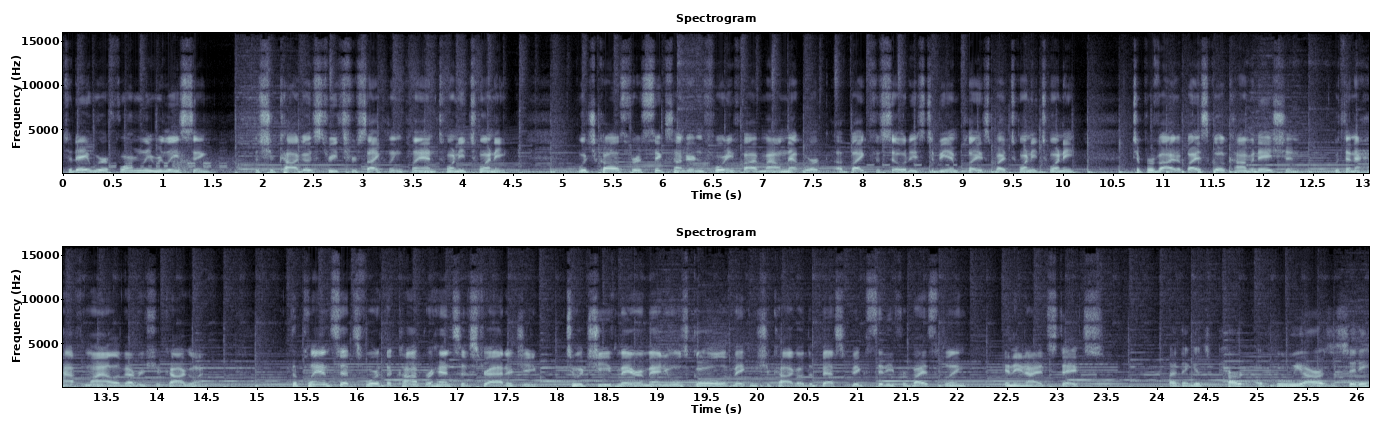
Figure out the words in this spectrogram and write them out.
today we're formally releasing the Chicago Streets for Cycling Plan 2020, which calls for a 645 mile network of bike facilities to be in place by 2020 to provide a bicycle accommodation within a half mile of every Chicagoan. The plan sets forth a comprehensive strategy to achieve Mayor Emanuel's goal of making Chicago the best big city for bicycling in the United States. I think it's part of who we are as a city.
